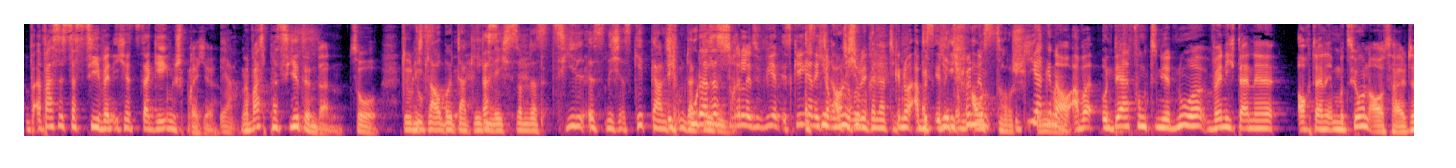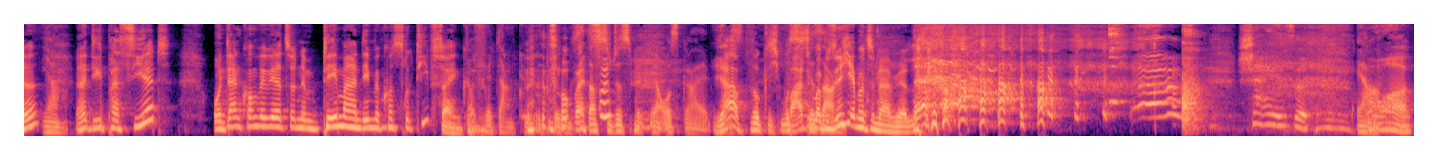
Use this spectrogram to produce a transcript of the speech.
was ist das Ziel, wenn ich jetzt dagegen spreche? Ja. Was passiert denn dann? So, du, du- Ich glaube dagegen das, nicht, sondern das Ziel ist nicht, es geht gar nicht Ich, um dagegen. oder das zu relativieren. Es ja Es nicht geht darum, auch nicht um rela- relativ- Genau, aber es geht ich um finde, Austausch, Ja, genau. Aber und der funktioniert nur, wenn ich deine auch deine Emotionen aushalte. Ja. Ne, die passiert und dann kommen wir wieder zu einem Thema, in dem wir konstruktiv sein können. Dafür danke übrigens, So, dass du? du das mit mir ausgehalten Ja, hast. Wirklich, muss ich warte dir mal, sagen. bis ich emotional werde. Scheiße. Ja. Boah.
